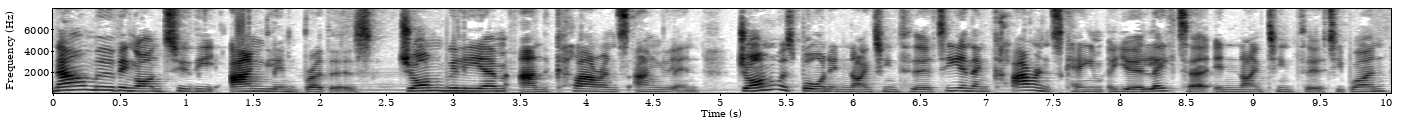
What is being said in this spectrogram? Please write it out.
Now moving on to the Anglin brothers, John William and Clarence Anglin. John was born in 1930 and then Clarence came a year later in 1931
